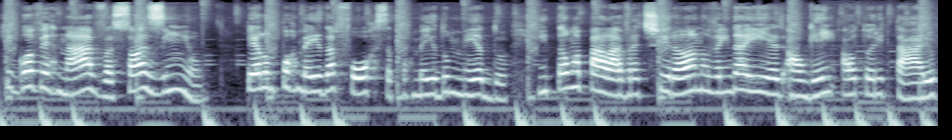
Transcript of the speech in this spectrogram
que governava sozinho, pelo por meio da força, por meio do medo. Então a palavra tirano vem daí, é alguém autoritário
